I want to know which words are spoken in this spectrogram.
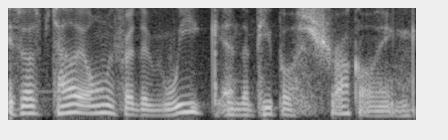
Is hospitality only for the weak and the people struggling?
